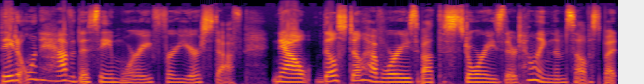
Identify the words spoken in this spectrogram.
They don't want to have the same worry for your stuff. Now, they'll still have worries about the stories they're telling themselves, but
